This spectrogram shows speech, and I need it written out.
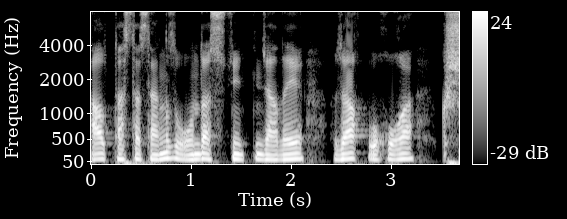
алып тастасаңыз онда студенттің жағдайы ұзақ оқуға күш,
